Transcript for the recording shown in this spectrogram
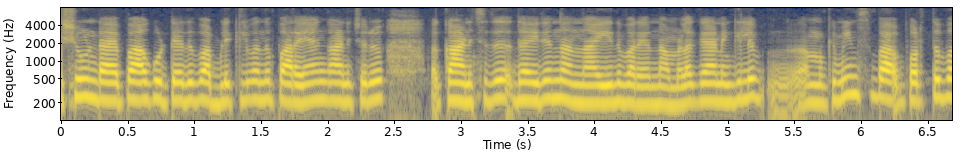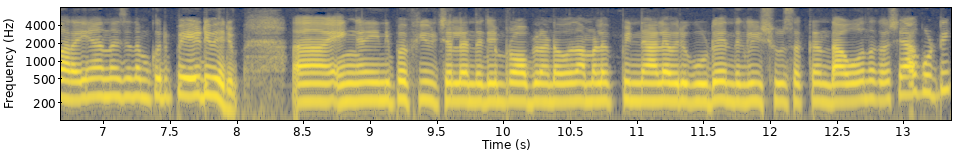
ഇഷ്യൂ ഉണ്ടായപ്പോൾ ആ കുട്ടി അത് പബ്ലിക്കിൽ വന്ന് പറയാൻ കാണിച്ചൊരു കാണിച്ചത് ധൈര്യം നന്നായി എന്ന് പറയാം. നമ്മളൊക്കെ ആണെങ്കിൽ നമുക്ക് മീൻസ് പുറത്ത് പറയുകയെന്ന് വെച്ചാൽ നമുക്കൊരു പേടി വരും. എങ്ങനെ ഇനിയിപ്പോൾ ഫ്യൂച്ചറിൽ എന്തെങ്കിലും പ്രോബ്ലം ഉണ്ടാവും? നമ്മൾ പിന്നാലെ അവർ കൂടുക എന്തെങ്കിലും ഇഷ്യൂസൊക്കെ ഉണ്ടാവുമോ എന്നൊക്കെ. പക്ഷേ ആ കുട്ടി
